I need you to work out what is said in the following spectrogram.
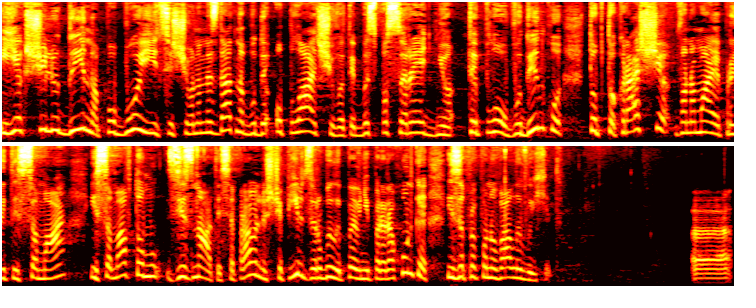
і якщо людина побоюється, що вона не здатна буде оплачувати безпосередньо тепло в будинку, тобто краще вона має прийти сама і сама в тому зізнатися, правильно, щоб їй зробили певні перерахунки і запропонували вихід. Е,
